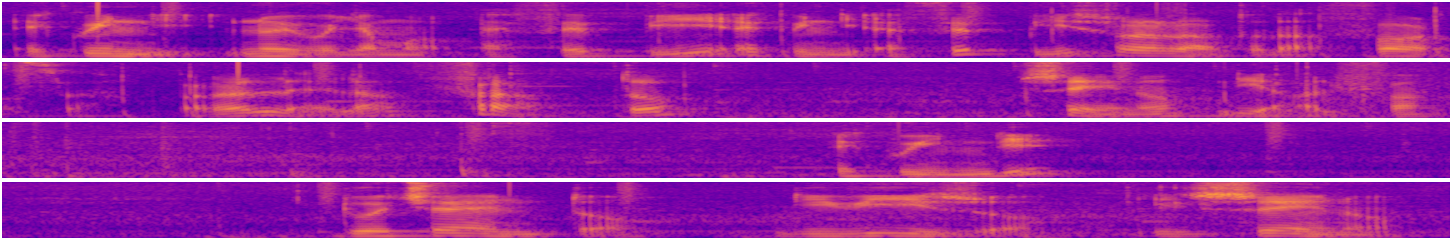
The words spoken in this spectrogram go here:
e quindi noi vogliamo Fp e quindi Fp sarà dato da forza parallela fratto seno di alfa e quindi 200 diviso il seno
